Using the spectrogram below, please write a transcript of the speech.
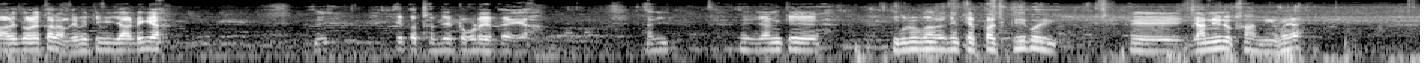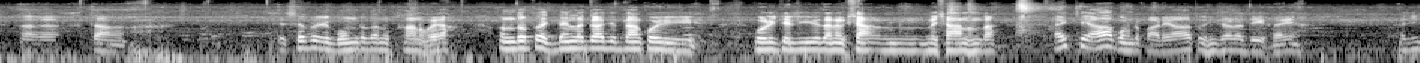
ਆਲੇ ਦੁਆਲੇ ਘਰਾਂ ਦੇ ਵਿੱਚ ਵੀ ਜੜ ਗਿਆ। ਇਹ ਪੱਥਰ ਦੇ ਟੁਕੜੇ ਪਏ ਆ। ਹਾਂਜੀ। ਜਾਨ ਕਿ ਗੁਰੂ ਗ੍ਰੰਥ ਦੀ ਕਿਰਪਾ ਚ ਕੋਈ ਜਾਨੀ ਨੁਕਸਾਨ ਨਹੀਂ ਹੋਇਆ। ਤਾਂ ਇਹ ਸਿਰਫ ਗੁੰਮਟ ਦਾ ਨੁਕਸਾਨ ਹੋਇਆ। ਅੰਦਰ ਤਾਂ ਇਦਾਂ ਲੱਗਾ ਜਿੱਦਾਂ ਕੋਈ ਗੋਲੀ ਚੱਲੀ ਉਹਦਾ ਨੁਕਸਾਨ, ਨਿਸ਼ਾਨ ਹੁੰਦਾ। ਇੱਥੇ ਆਹ ਗੁੰਡ ਪਾੜਿਆ, ਆਹ ਤੁਸੀਂ ਜਿਹੜਾ ਦੇਖ ਰਹੇ ਆ। ਹਾਂਜੀ।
